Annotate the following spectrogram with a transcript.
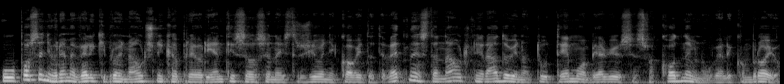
U poslednje vreme veliki broj naučnika preorijentisao se na istraživanje COVID-19, a naučni radovi na tu temu objavljuju se svakodnevno u velikom broju.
